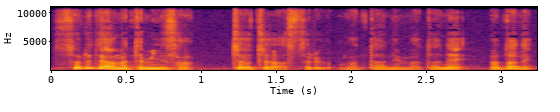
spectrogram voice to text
それではまた皆さん。チャオチャオそれまたねまたね。またね。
